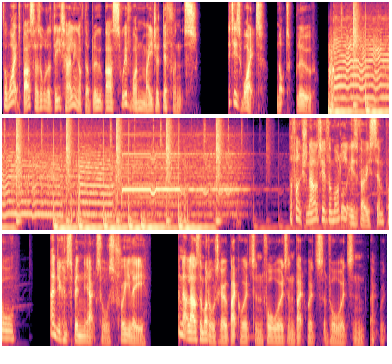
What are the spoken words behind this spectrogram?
The white bus has all the detailing of the blue bus with one major difference. It is white, not blue. The functionality of the model is very simple, and you can spin the axles freely and that allows the model to go backwards and forwards and backwards and forwards and backwards.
